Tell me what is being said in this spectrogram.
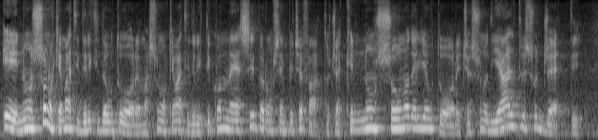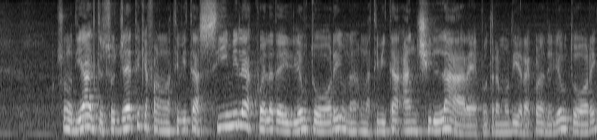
e non sono chiamati diritti d'autore ma sono chiamati diritti connessi per un semplice fatto, cioè che non sono degli autori, cioè sono di altri soggetti. Sono di altri soggetti che fanno un'attività simile a quella degli autori, un'attività un ancillare potremmo dire a quella degli autori,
